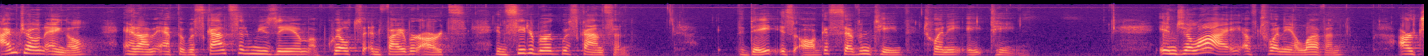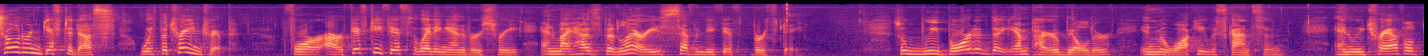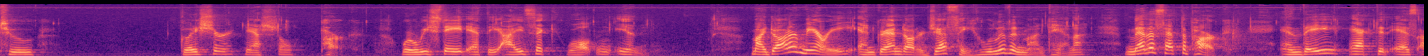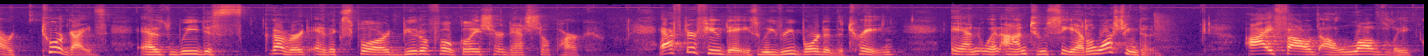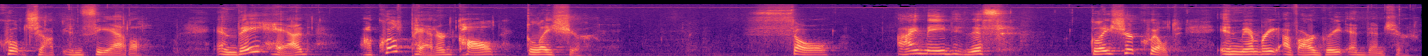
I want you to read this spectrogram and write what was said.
I'm Joan Engel, and I'm at the Wisconsin Museum of Quilts and Fiber Arts in Cedarburg, Wisconsin. The date is August 17, 2018. In July of 2011, our children gifted us with a train trip for our 55th wedding anniversary and my husband Larry's 75th birthday. So we boarded the Empire Builder in Milwaukee, Wisconsin, and we traveled to Glacier National Park, where we stayed at the Izaak Walton Inn. My daughter Mary and granddaughter Jessie, who live in Montana, met us at the park, and they acted as our tour guides as we discovered and explored beautiful Glacier National Park. After a few days, we reboarded the train and went on to Seattle, Washington. I found a lovely quilt shop in Seattle and they had a quilt pattern called Glacier. So I made this glacier quilt in memory of our great adventure.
